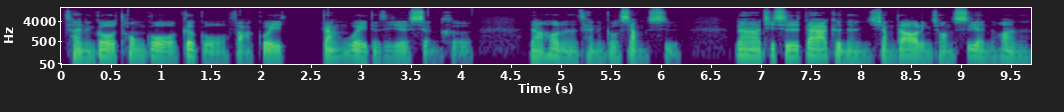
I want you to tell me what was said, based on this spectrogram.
才能够通过各国法规单位的这些审核，然后呢才能够上市。那其实大家可能想到临床试验的话呢，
